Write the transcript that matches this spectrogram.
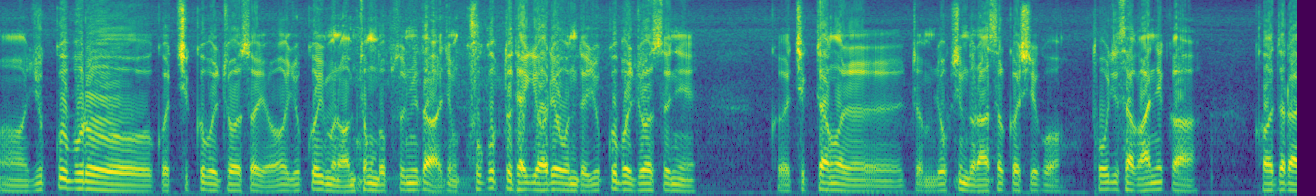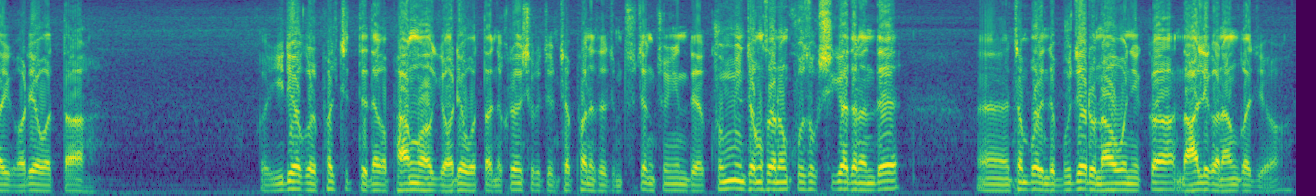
어 6급으로 그 직급을 주었어요. 6급이면 엄청 높습니다. 지금 9급도 되기 어려운데 6급을 주었으니 그 직장을 좀 욕심도 났을 것이고 도지사가 하니까 거절하기가 어려웠다. 그 이력을 펼칠 때 내가 방어하기 어려웠다. 이제 그런 식으로 지금 재판에서 지금 투쟁 중인데 국민 정서는 구속시켜야 되는데 에, 전부 이제 무죄로 나오니까 난리가 난 거죠.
